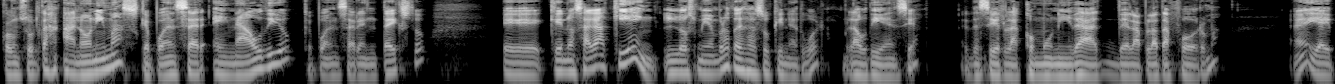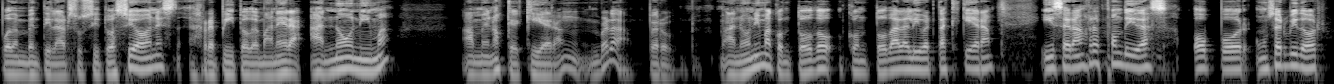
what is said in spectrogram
consultas anónimas que pueden ser en audio, que pueden ser en texto, eh, que nos haga quién? Los miembros de Sasuke Network, la audiencia, es decir, la comunidad de la plataforma. ¿eh? y ahí pueden ventilar sus situaciones, repito, de manera anónima, a menos que quieran, ¿verdad? Pero anónima con todo, con toda la libertad que quieran, y serán respondidas o por un servidor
